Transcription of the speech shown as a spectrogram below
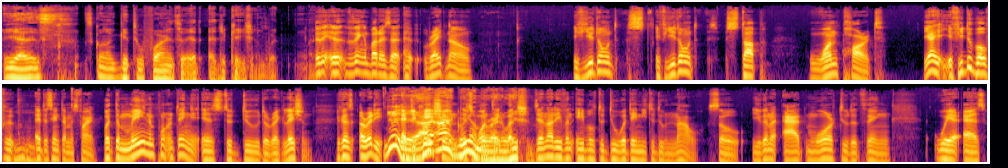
yeah, it's it's gonna get too far into ed- education, but The, thi- uh, the thing about it is that uh, right now, if you don't st- if you don't stop one part, yeah, if you do both Mm-hmm. at the same time, it's fine. But the main important thing is to do the regulation because already Yeah, yeah, yeah, I- I education agree is on the one thing, but they're not even able to do what they need to do now. So you're gonna add more to the thing. Whereas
